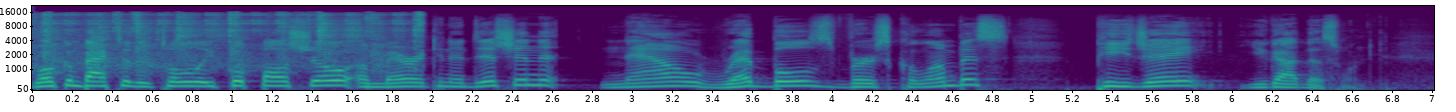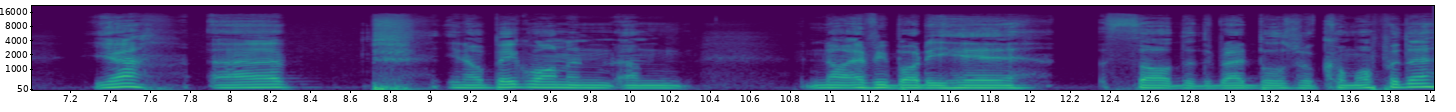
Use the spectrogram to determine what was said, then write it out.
Welcome back to the Totally Football Show, American Edition. Now, Red Bulls versus Columbus. PJ, you got this one. Yeah, uh, you know, big one, and, and not everybody here thought that the Red Bulls would come up with it.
